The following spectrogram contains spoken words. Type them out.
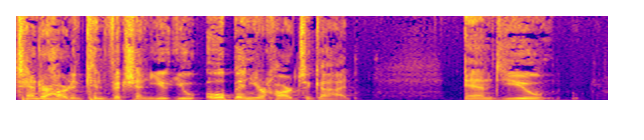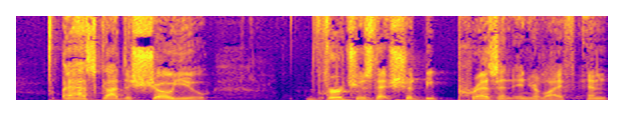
tenderhearted conviction. You, you open your heart to God and you ask God to show you virtues that should be present in your life and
